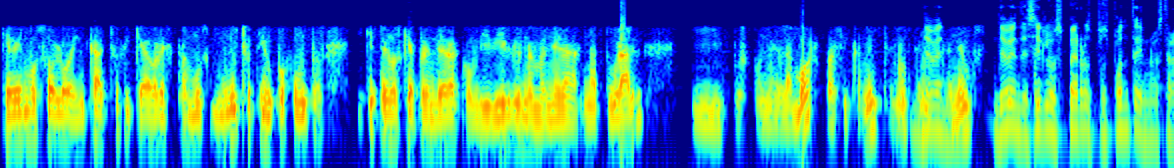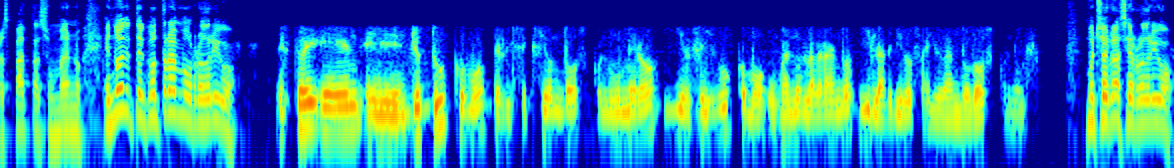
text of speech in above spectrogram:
que vemos solo en cachos y que ahora estamos mucho tiempo juntos y que tenemos que aprender a convivir de una manera natural y pues con el amor básicamente no deben, tenemos. deben decir los perros pues ponte en nuestras patas humano. En dónde te encontramos Rodrigo Estoy en YouTube como Perrisección 2 con número y en Facebook como Humanos Ladrando y Ladridos Ayudando 2 con número. Muchas gracias, Rodrigo.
